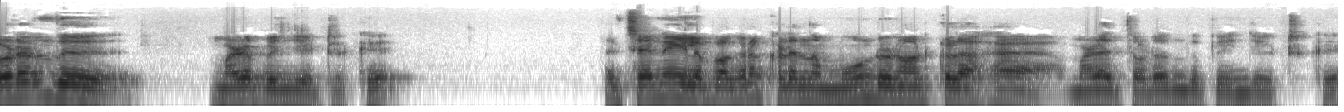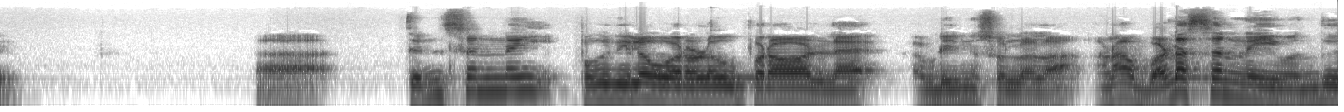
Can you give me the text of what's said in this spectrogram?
தொடர்ந்து மழை பெஞ்சிகிட்ருக்கு. சென்னையில் பார்க்குறோம் கடந்த மூன்று நாட்களாக மழை தொடர்ந்து பெஞ்சிகிட்ருக்கு. தென் சென்னை பகுதியில் ஓரளவு பரவாயில்ல அப்படின்னு சொல்லலாம். ஆனால் வட சென்னை வந்து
